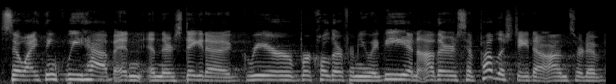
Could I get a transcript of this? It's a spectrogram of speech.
So I think we have, and, and there's data, Greer, Burkholder from UAB, and others have published data on sort of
